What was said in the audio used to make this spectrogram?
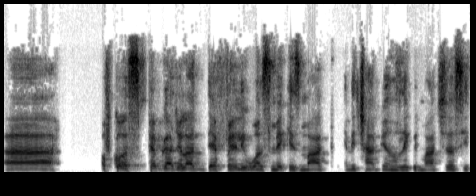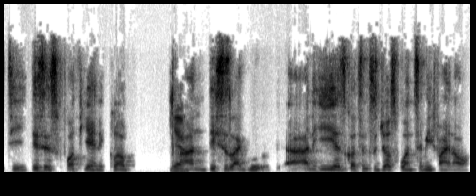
Uh, of course, Pep Guardiola definitely wants to make his mark in the Champions League with Manchester City. This is fourth year in the club. Yeah. And this is like, and he has gotten to just one semi final.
